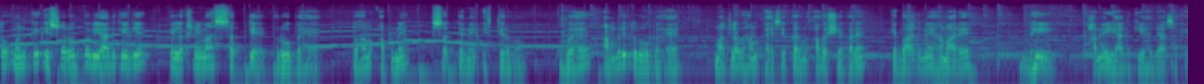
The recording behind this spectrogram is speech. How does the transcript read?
तो उनके इस स्वरूप को भी याद कीजिए कि लक्ष्मी माँ सत्य रूप है। तो हम अपने सत्य में स्थिर हों। वह अमृत रूप है। मतलब हम ऐसे कर्म अवश्य करें कि बाद में हमारे भी हमें याद किया जा सके।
